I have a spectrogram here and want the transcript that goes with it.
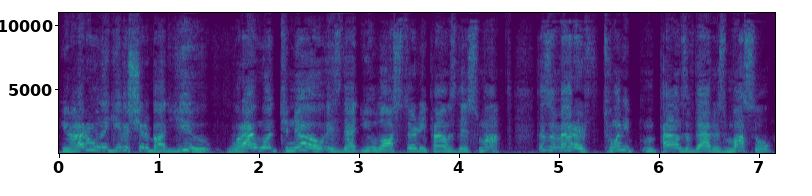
you know, I don't really give a shit about you. What I want to know is that you lost 30 pounds this month. Doesn't matter if 20 pounds of that is muscle.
